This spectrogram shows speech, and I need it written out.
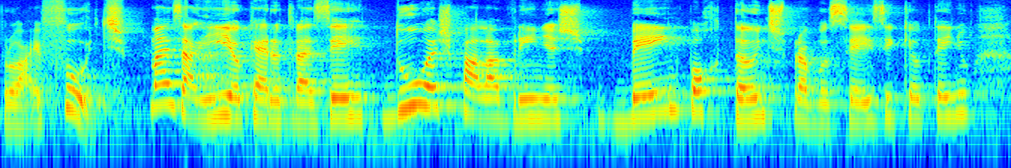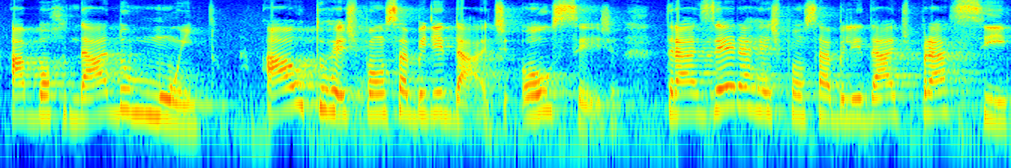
Pro iFood. Mas aí eu quero trazer duas palavrinhas bem importantes para vocês e que eu tenho abordado muito. Autoresponsabilidade, ou seja, trazer a responsabilidade para si,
